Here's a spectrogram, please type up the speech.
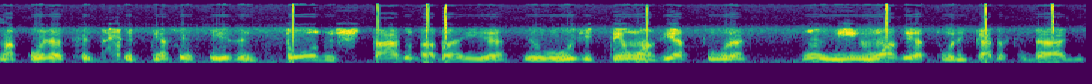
uma coisa você tem a certeza, em todo o estado da Bahia, eu hoje tenho uma viatura, um mínimo, uma viatura em cada cidade,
